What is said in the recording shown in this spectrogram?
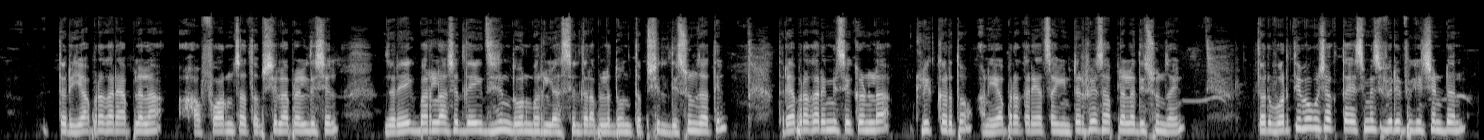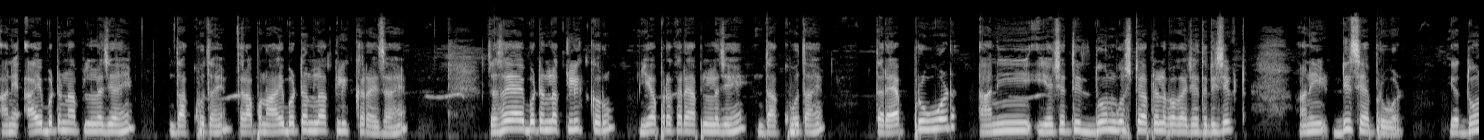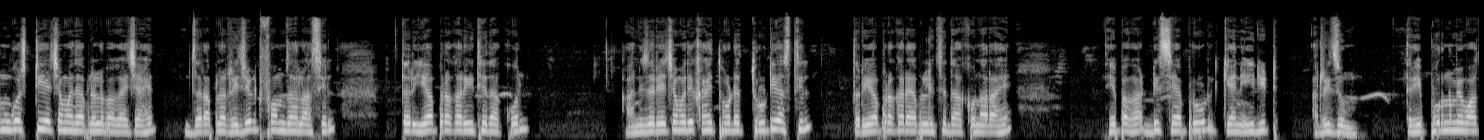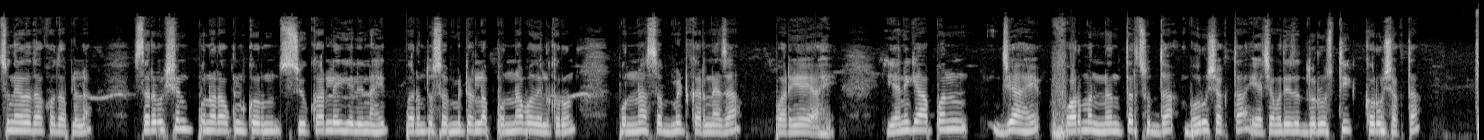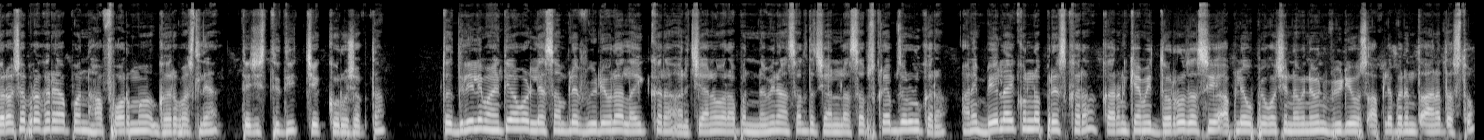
तर या प्रकारे आपल्याला हा फॉर्मचा तपशील आपल्याला दिसेल. जर एक भरला असेल तर एक दिसेल. दोन भरले असेल तर आपल्याला दोन तपशील दिसून जातील. तर या प्रकारे मी सेकंडला क्लिक करतो आणि या प्रकारे याचा इंटरफेस आपल्याला दिसून जाईल. तर वरती बघू शकता S M S verification done आणि आय बटन आपल्याला जे आहे दाखवत आहे. तर आपण आय बटनला क्लिक करायचं आहे. जसं आय बटनला क्लिक करू या प्रकारे आपल्याला जे हे दाखवत आहे. तर ॲप्रूव्हड आणि याच्यातील दोन गोष्टी आपल्याला बघायच्या आहेत रिजेक्ट आणि डिसॲप्रूव्हड या दोन गोष्टी याच्यामध्ये आपल्याला बघायच्या आहेत. जर आपला रिजेक्ट फॉर्म झाला असेल तर या प्रकारे इथे दाखवल. आणि जर याच्यामध्ये काही थोड्या त्रुटी असतील तर या प्रकारे आपल्याला इथे दाखवणार आहे. हे बघा डिसॲप्रूव्ड कॅन एडिट रिझ्यूम तर हे पूर्ण मी वाचून एकदा दाखवतो आपल्याला. सर्वेक्षण पुनरावकलन करून स्वीकारले गेले नाहीत परंतु सबमिटरला पुन्हा बदल करून पुन्हा सबमिट करण्याचा पर्याय आहे. याने की आपण जे आहे फॉर्म नंतरसुद्धा भरू शकता याच्यामध्ये जर दुरुस्ती करू शकता. तर अशा प्रकारे आपण हा फॉर्म घर बसल्या त्याची स्थिती चेक करू शकता. तर दिलेली माहिती आवडल्यास आपल्या व्हिडिओला लाईक करा आणि चॅनलवर आपण नवीन असाल तर चॅनलला सबस्क्राईब जरूर करा आणि बेल आयकॉनला प्रेस करा कारण की आम्ही दररोज असे आपल्या उपयोगाचे नवीन नवीन व्हिडिओज आपल्यापर्यंत आणत असतो.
